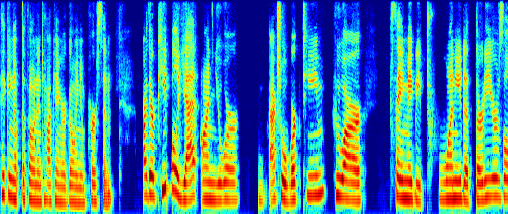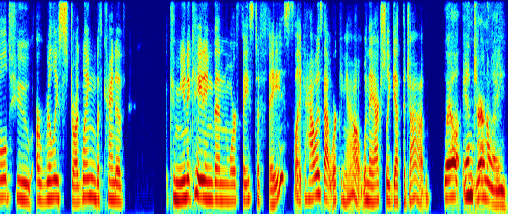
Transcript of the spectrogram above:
picking up the phone and talking or going in person. Are there people yet on your actual work team who are, say, maybe 20 to 30 years old who are really struggling with kind of communicating then more face to face? Like, how is that working out when they actually get the job? Well, internally,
